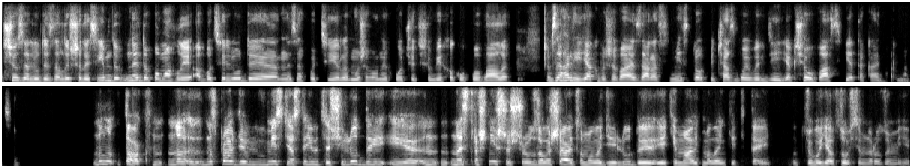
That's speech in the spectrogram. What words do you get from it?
Що за люди залишились? Їм не допомогли, або ці люди не захотіли, може вони хочуть, щоб їх окупували. Взагалі, як виживає зараз місто під час бойових дій, якщо у вас є така інформація? Ну так, на, насправді в місті остаються ще люди, і найстрашніше, що залишаються молоді люди, які мають маленьких дітей. Цього я зовсім не розумію.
